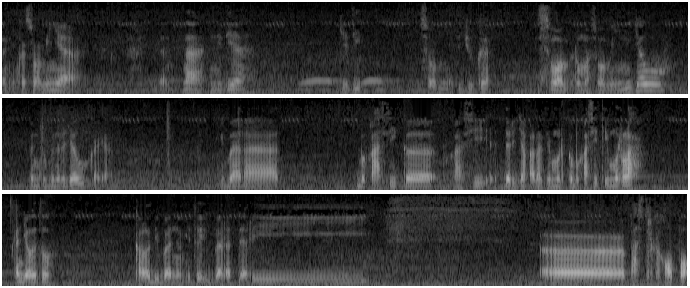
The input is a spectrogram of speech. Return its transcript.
Dan ikut suaminya. Dan nah ini dia. Jadi suaminya itu juga suami, rumah suami ini jauh. Bener-bener jauh kayak ibarat Bekasi ke Bekasi dari Jakarta Timur ke Bekasi Timur lah. Kan jauh tuh kalau di Bandung itu ibarat dari uh, Pasteur ke Kopo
